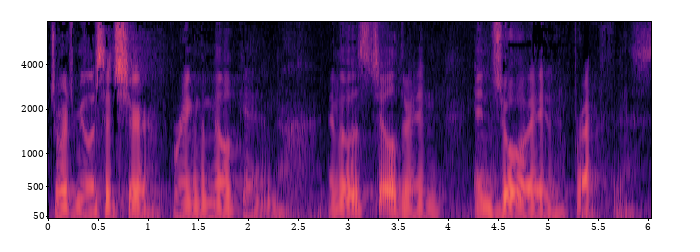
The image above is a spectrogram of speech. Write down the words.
George Mueller said, Sure, bring the milk in. And those children enjoyed breakfast.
